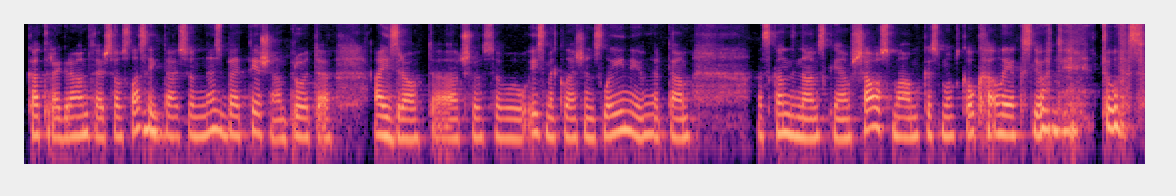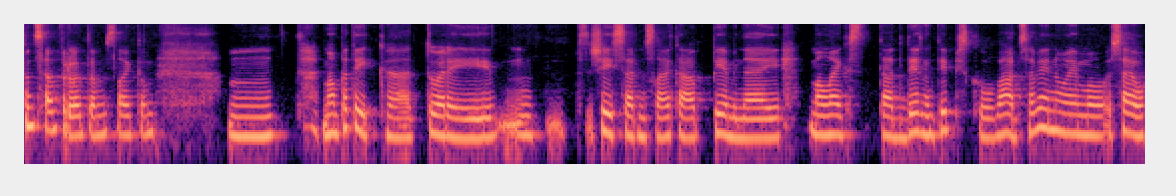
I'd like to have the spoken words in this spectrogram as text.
katrai grāmatai ir savs lasītājs, un Nesbēta tiešām prot aizraut ar šo savu izmeklēšanas līniju un ar tām skandināviskajām šausmām, kas mums kaut kā liekas ļoti tuvas un saprotamas. Laikam. Mm, man patīk, ka tu arī šīs sarunas laikā pieminēji, man liekas, tādu diezgan tipisku vārdu savienojumu sev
